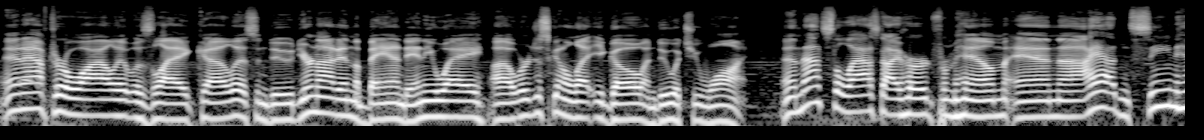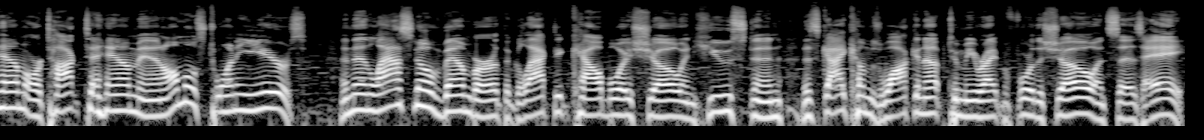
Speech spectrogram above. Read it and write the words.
And after a while, it was like, uh, listen, dude, you're not in the band anyway. Uh, we're just going to let you go and do what you want. And that's the last I heard from him, and uh, I hadn't seen him or talked to him in almost 20 years. And then last November at the Galactic Cowboys show in Houston, this guy comes walking up to me right before the show and says, Hey.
